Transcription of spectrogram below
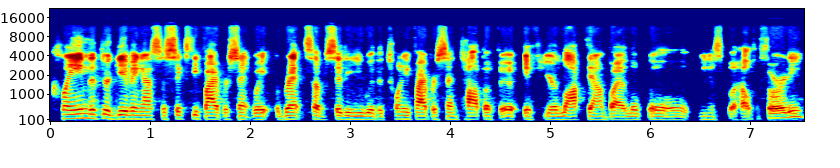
claim that they're giving us a 65% rent subsidy with a 25% top of it if you're locked down by a local municipal health authority.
